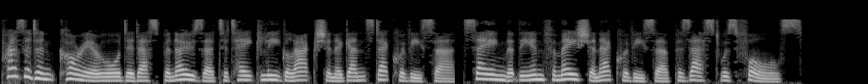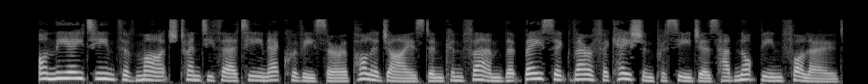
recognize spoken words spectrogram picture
President Correa ordered Espinosa to take legal action against Ecuavisa, saying that the information Ecuavisa possessed was false. On 18 March 2013 Ecuavisa apologized and confirmed that basic verification procedures had not been followed.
